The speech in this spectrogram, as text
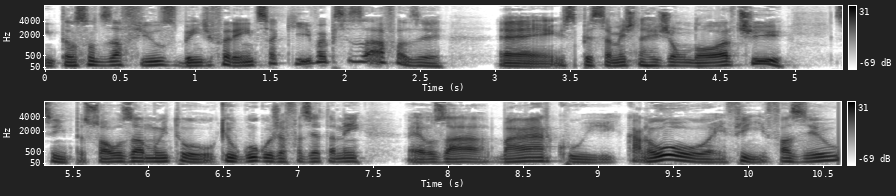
Então são desafios bem diferentes aqui vai precisar fazer. É, especialmente na região norte, sim, o pessoal usa muito, o que o Google já fazia também, é usar barco e canoa, enfim, fazer o,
